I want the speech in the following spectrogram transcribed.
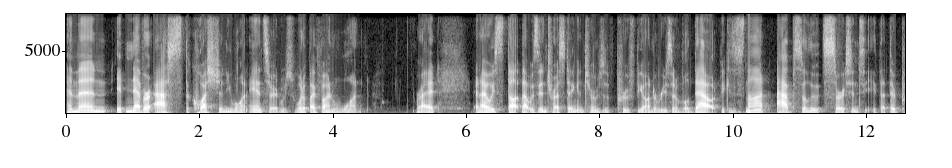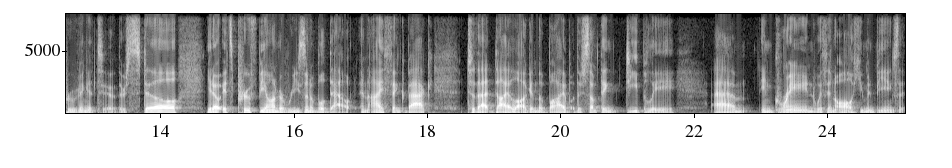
And then it never asks the question you want answered, which is what if I find one? Right? And I always thought that was interesting in terms of proof beyond a reasonable doubt because it's not absolute certainty that they're proving it to. There's still, you know, it's proof beyond a reasonable doubt. And I think back to that dialogue in the Bible. There's something deeply um, ingrained within all human beings that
